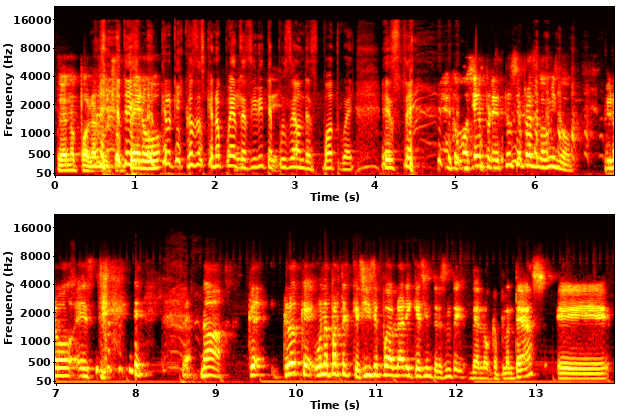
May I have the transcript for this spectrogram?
Todavía no puedo hablar mucho, pero. Creo que hay cosas que no puedes decir y te puse on the spot, güey. Este. Como siempre, tú siempre haces lo mismo. Pero, este. no, creo que una parte que sí se puede hablar y que es interesante de lo que planteas eh,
